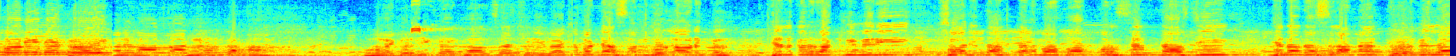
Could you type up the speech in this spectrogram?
ਮਣੀ ਨੇ ਟਰਾਈ ਕਰਨਾ ਵਾਹਿਗੁਰੂ ਜੀ ਕਾ ਖਾਲਸਾ, ਸ੍ਰੀ ਵਾਹਿਗੁਰੂ ਵੱਡਾ ਸਤਿਗੁਰ ਨਾਨਕ। ਜਿਨ ਕਰ ਰਾਖੀ ਮੇਰੀ ਸੋ ਅੱਜ ਧੰਨ ਧੰਨ ਬਾਬਾ ਪ੍ਰਸਿੱਧ ਦਾਸ ਜੀ, ਜਿਨ੍ਹਾਂ ਦਾ ਸਾਲਾਨਾ ਜੋੜ ਮੇਲਾ,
